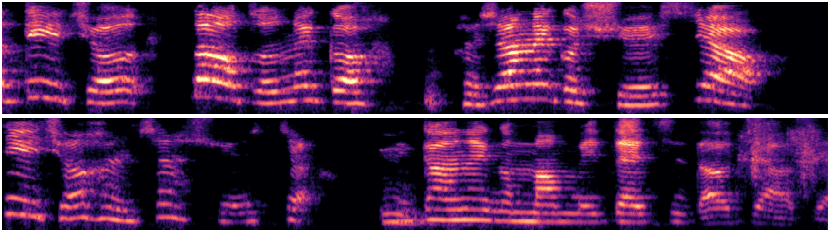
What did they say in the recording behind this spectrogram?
个地球绕着那个，很像那个学校。地球很像学校。你看那个猫咪在吃到脚脚。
